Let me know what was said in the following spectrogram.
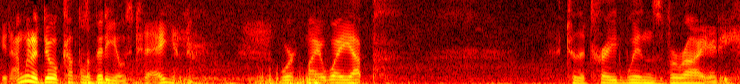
And I'm going to do a couple of videos today and work my way up to the Trade Winds variety.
